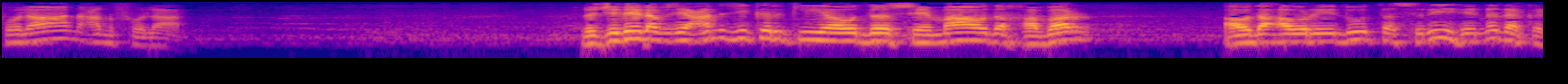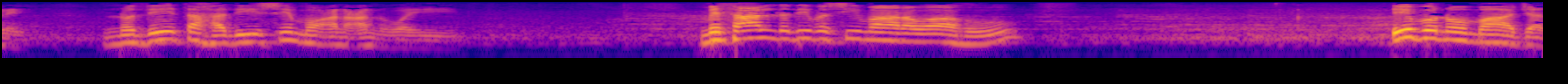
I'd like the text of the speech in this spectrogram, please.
فلان عن فلان نو چې دې لفظ عن ذکر کی او د سما او د خبر او د اوریدو تصریح نه د کړي نو دې ته حدیث معنعن وایي مثال د دې وسی ما رواه ابن ماجه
